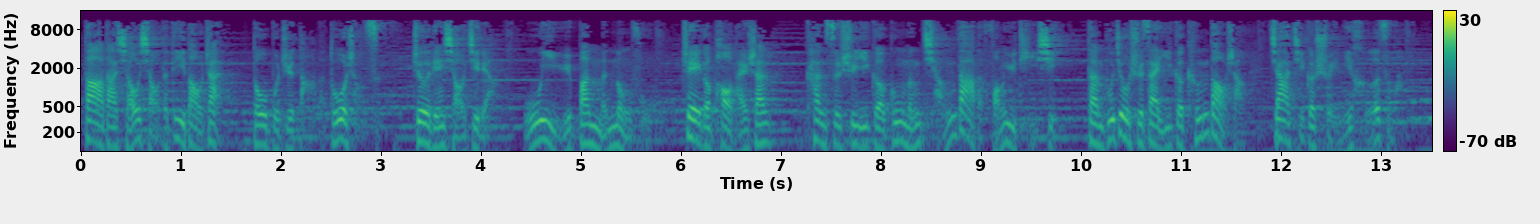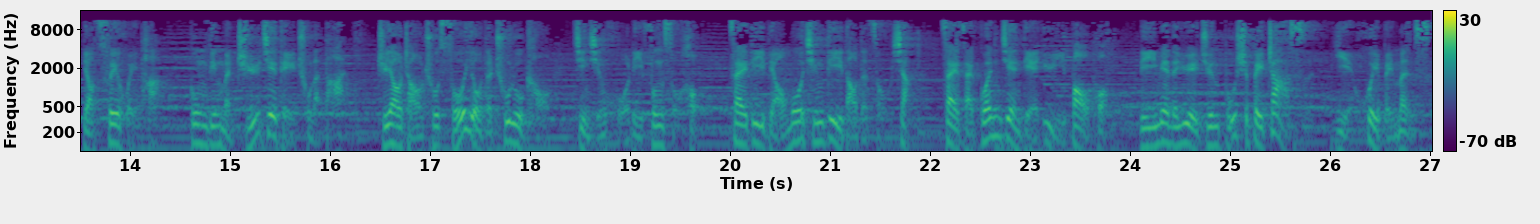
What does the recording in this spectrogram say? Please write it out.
大大小小的地道战都不知打了多少次。这点小伎俩无异于班门弄斧。这个炮台山看似是一个功能强大的防御体系，但不就是在一个坑道上加几个水泥盒子吗？要摧毁它，工兵们直接给出了答案：只要找出所有的出入口进行火力封锁后，在地表摸清地道的走向，再在关键点予以爆破，里面的越军不是被炸死，也会被闷死。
